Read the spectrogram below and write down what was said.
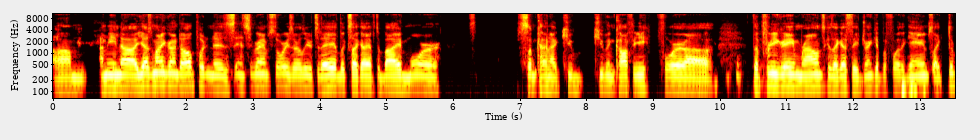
Um, I mean, uh, Yasmani Grandal put in his Instagram stories earlier today. It looks like I have to buy more, some kind of Cub- Cuban coffee for uh, the pre-game rounds because I guess they drink it before the games. Like, the,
